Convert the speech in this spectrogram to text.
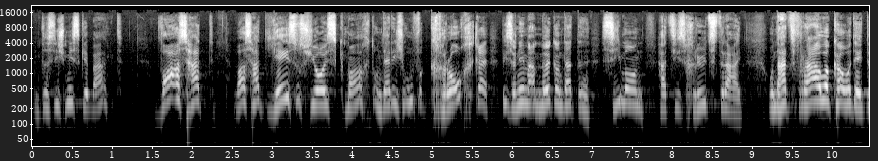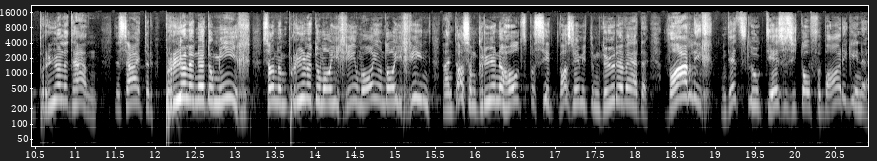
und das ist mein Gebet, was hat, was hat Jesus für uns gemacht? Und er ist aufgekrochen, bis er nicht mehr mögen und hat Simon hat sein Kreuz gedreht. Und er hat Frauen gehabt, die dort brüllt haben. Dann sagt er, brüllen nicht um mich, sondern brüllen um euch, um euch und euer Kind. Wenn das am grünen Holz passiert, was wir mit dem Dürren werden? Wahrlich, und jetzt schaut Jesus in die Offenbarung hinein.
